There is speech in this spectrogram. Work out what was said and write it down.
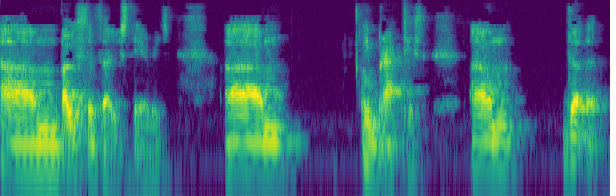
um, both of those theories um, in practice. Um, that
